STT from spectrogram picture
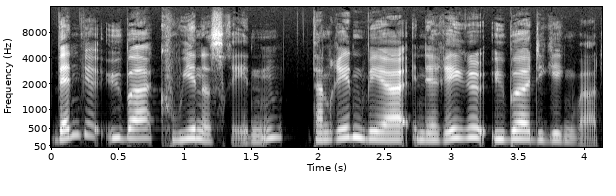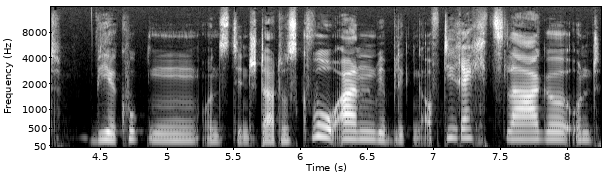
Wenn wir über Queerness reden, dann reden wir in der Regel über die Gegenwart. Wir gucken uns den Status quo an, wir blicken auf die Rechtslage und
